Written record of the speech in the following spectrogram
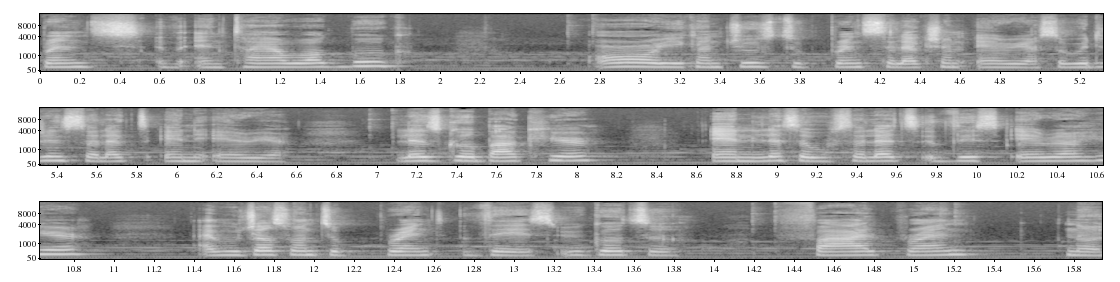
print the entire workbook or you can choose to print selection area. So we didn't select any area. Let's go back here and let's say we select this area here. And we just want to print this. We go to file print no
